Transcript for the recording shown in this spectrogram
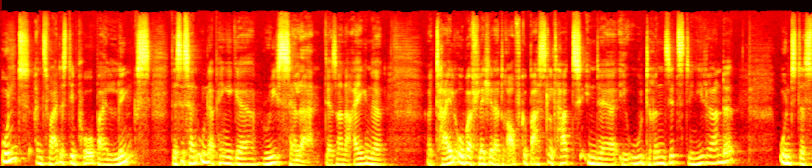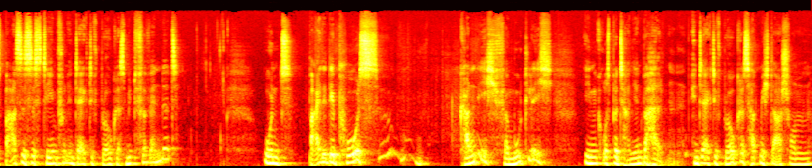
und ein zweites Depot bei Lynx. Das ist ein unabhängiger Reseller, der seine eigene äh, Teiloberfläche da drauf gebastelt hat, in der EU drin sitzt, die Niederlande, und das Basissystem von Interactive Brokers mitverwendet. Und beide Depots kann ich vermutlich in Großbritannien behalten. Interactive Brokers hat mich da schon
